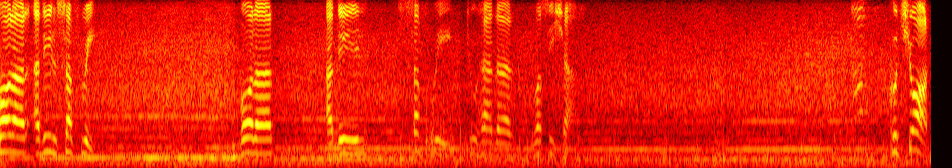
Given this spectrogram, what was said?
Bowler Adil Safwi. Bowler Adil Safwi to Heather Wasisha. Good shot.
